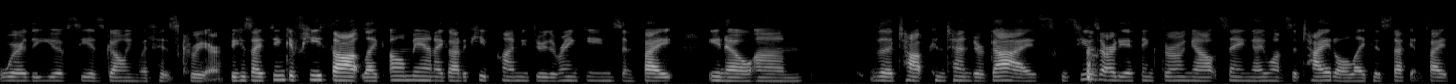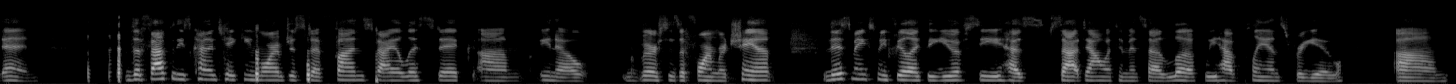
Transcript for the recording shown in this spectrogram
where the UFC is going with his career because I think if he thought like, oh man, I got to keep climbing through the rankings and fight, you know, um, the top contender guys, because he was already, I think, throwing out saying I wants a title like his second fight in. The fact that he's kind of taking more of just a fun, stylistic, um, you know, versus a former champ. This makes me feel like the UFC has sat down with him and said, "Look, we have plans for you." Um,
